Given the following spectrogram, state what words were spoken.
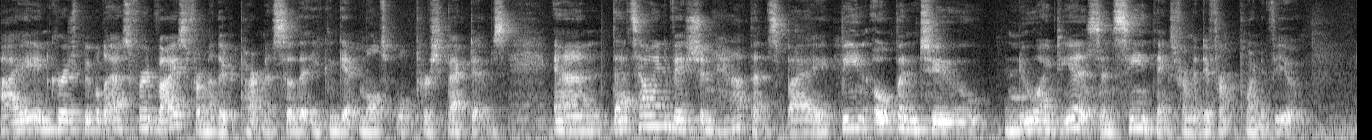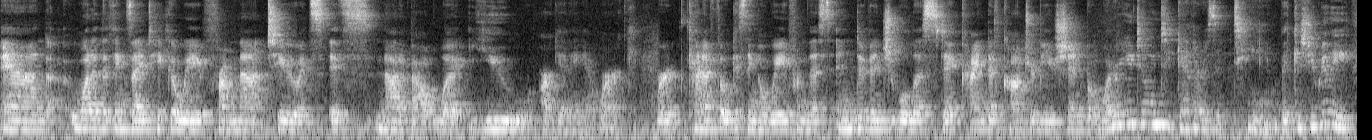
I encourage people to ask for advice from other departments so that you can get multiple perspectives. And that's how innovation happens by being open to new ideas and seeing things from a different point of view. And one of the things I take away from that too, it's it's not about what you are getting at work. We're kind of focusing away from this individualistic kind of contribution, but what are you doing together as a team? Because you really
